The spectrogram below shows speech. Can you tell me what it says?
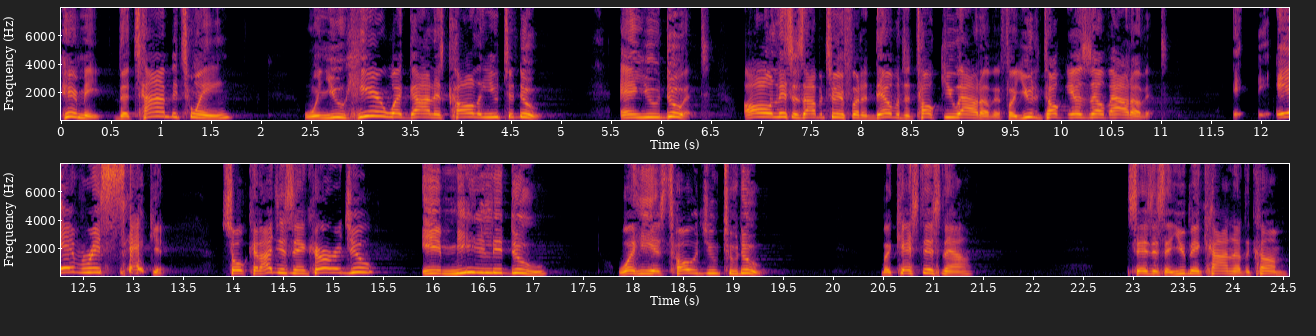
hear me. The time between when you hear what God is calling you to do and you do it, all this is opportunity for the devil to talk you out of it, for you to talk yourself out of it. Every second. So can I just encourage you? Immediately do what he has told you to do. But catch this now. It says this, and you've been kind enough to come.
